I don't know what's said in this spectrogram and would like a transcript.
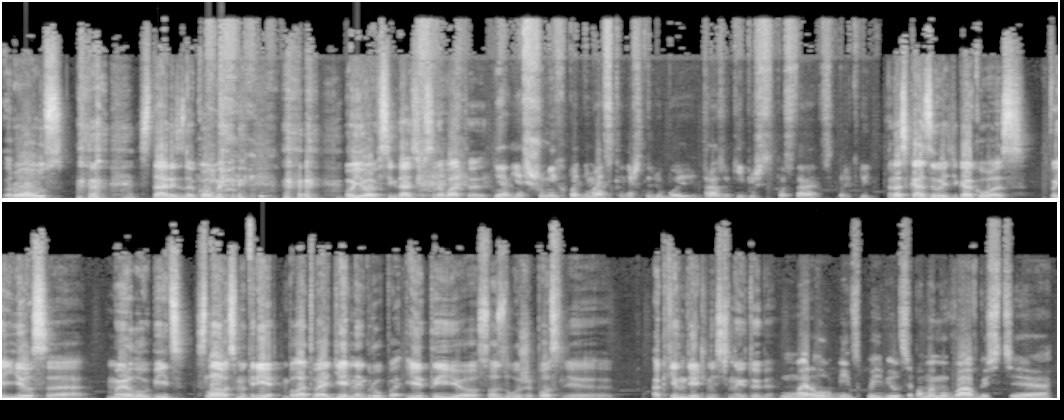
Роуз, старый знакомый. У него всегда все срабатывает. Нет, если шумиха поднимается, конечно, любой. Сразу кипиш постарается прикрыть. Рассказывайте, как у вас появился Merlow Beats. Слава, смотри, была твоя отдельная группа, или ты ее создал уже после активной деятельности на Ютубе? Merlow Beats появился, по-моему, в августе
